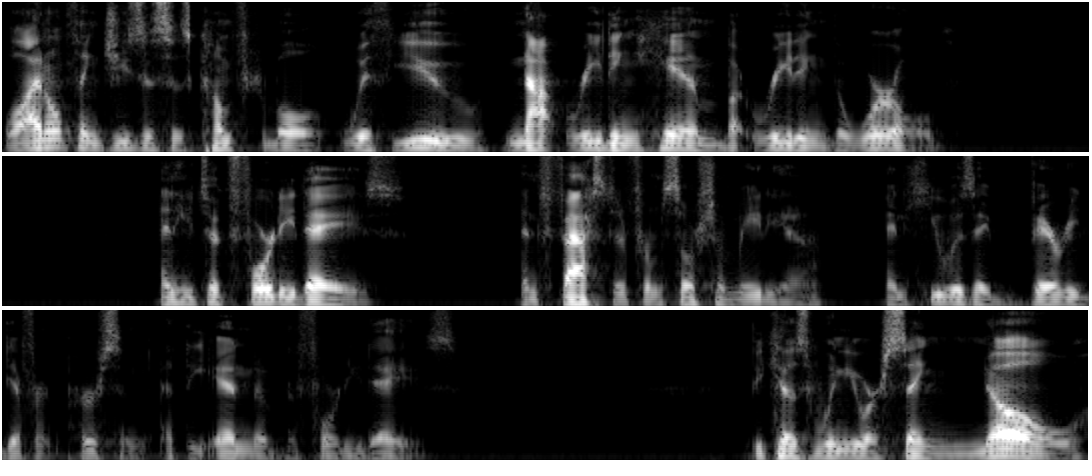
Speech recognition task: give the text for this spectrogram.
Well, I don't think Jesus is comfortable with you not reading him, but reading the world. And he took 40 days and fasted from social media. And he was a very different person at the end of the 40 days. Because when you are saying no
